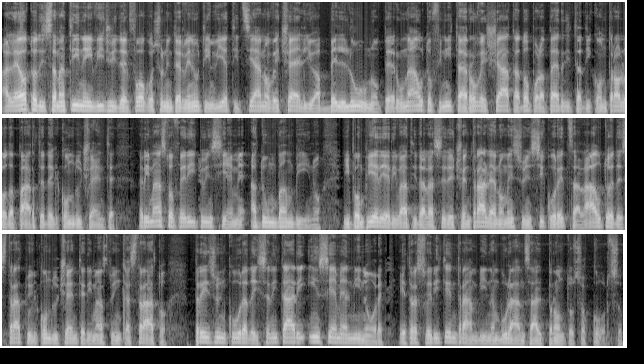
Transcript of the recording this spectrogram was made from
Alle 8 di stamattina i vigili del fuoco sono intervenuti in via Tiziano Veceglio a Belluno per un'auto finita rovesciata dopo la perdita di controllo da parte del conducente, rimasto ferito insieme ad un bambino. I pompieri arrivati dalla sede centrale hanno messo in sicurezza l'auto ed estratto il conducente rimasto incastrato, preso in cura dai sanitari insieme al minore e trasferiti entrambi in ambulanza al pronto soccorso.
